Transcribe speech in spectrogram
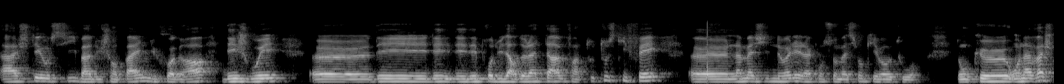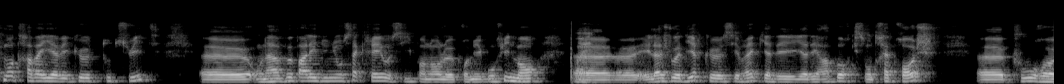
acheter aussi bah, du champagne, du foie gras, des jouets, des, produits d'art de la table, enfin tout, tout ce qui fait la magie de Noël et la consommation qui va autour. Donc, on a vachement travaillé avec eux tout de suite. On a un peu parlé d'union sacrée aussi pendant le premier confinement. Euh, et là, je dois dire que c'est vrai qu'il y, a des rapports qui sont très proches euh, pour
